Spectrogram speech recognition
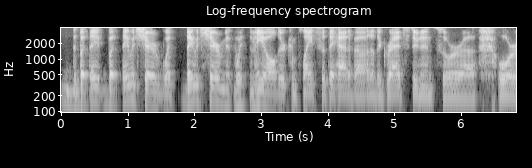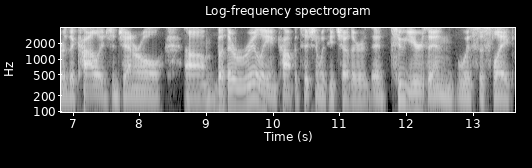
but they, but they would share what they would share with me all their complaints that they had about other grad students or uh, or the college in general. Um, but they're really in competition with each other. two years in was just like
